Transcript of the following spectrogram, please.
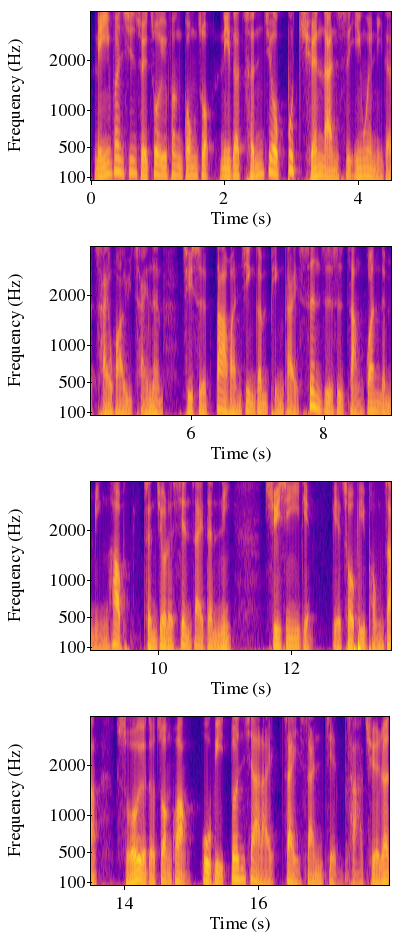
领一份薪水做一份工作，你的成就不全然是因为你的才华与才能，其实大环境跟平台，甚至是长官的名号，成就了现在的你。虚心一点，别臭屁膨胀，所有的状况务必蹲下来再三检查确认。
